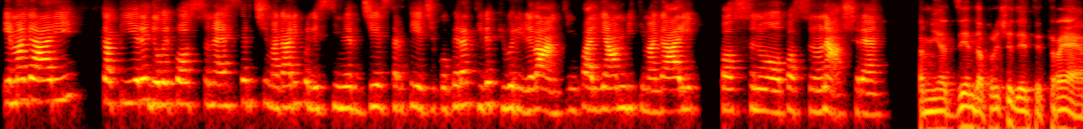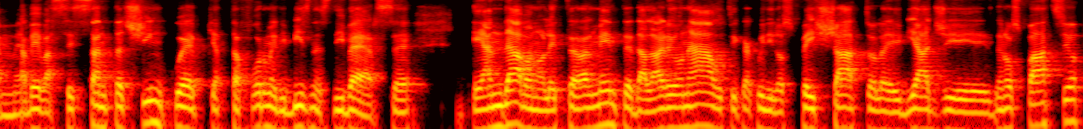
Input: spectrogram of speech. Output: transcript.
e magari capire dove possono esserci magari quelle sinergie strategiche operative più rilevanti, in quali ambiti magari possono, possono nascere. La mia azienda precedente, 3M, aveva 65 piattaforme di business diverse e andavano letteralmente dall'aeronautica, quindi lo space shuttle, i viaggi nello spazio,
